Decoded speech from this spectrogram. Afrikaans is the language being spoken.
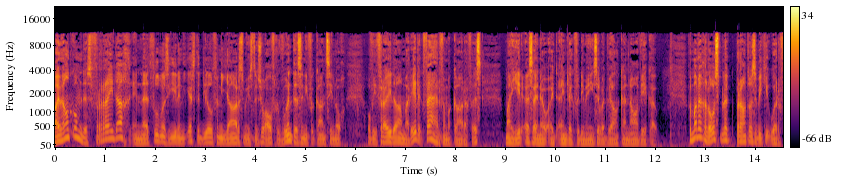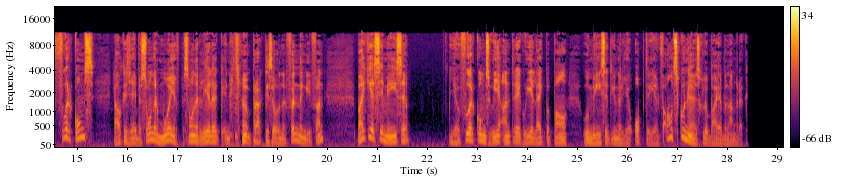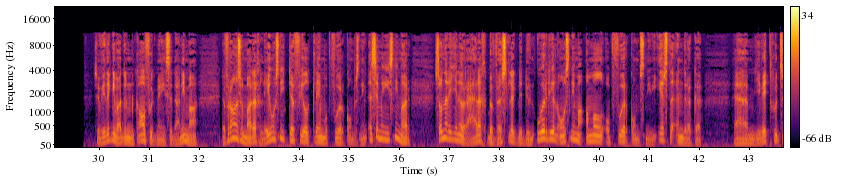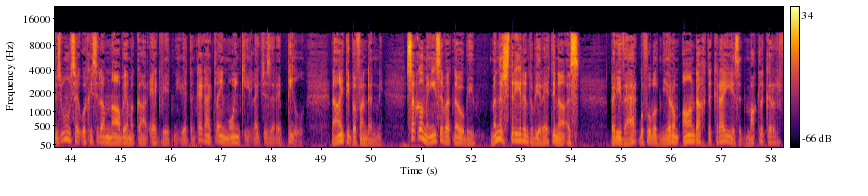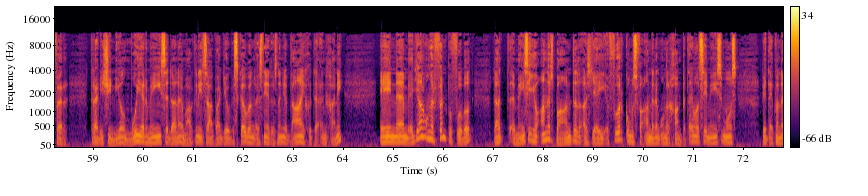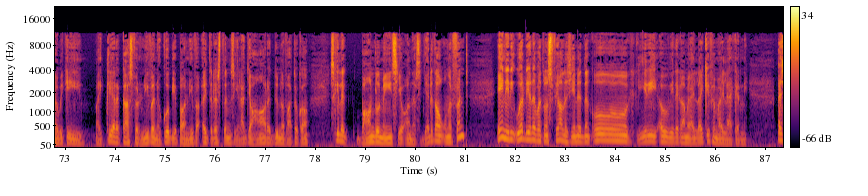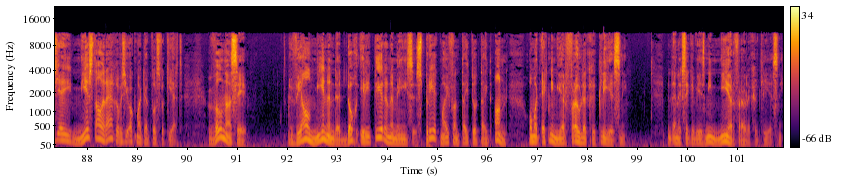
Baie welkom, dis Vrydag en dit voel mos hier in die eerste deel van die jaar is mense nou so half gewoond is in die vakansie nog of die Vrydag maar redelik ver van mekaar af is, maar hier is hy nou uiteindelik vir die mense wat wel kan naweek hou. Vanmiddag losblik praat ons 'n bietjie oor voorkoms. Dalk is jy besonder mooi of besonder lelik en het jy 'n praktiese ondervinding hiervan. Baie keer sê mense jou voorkoms, hoe jy aantrek, hoe jy lyk bepaal hoe mense teenoor jou optree en veral skoene is glo baie belangrik. So weet ek nie wat doen kaalvoet mense dan nie, maar die vraag is vanmiddag lê ons nie te veel klem op voorkoms nie. Is 'n mens nie maar sonder dat jy nou regtig bewustelik dit doen, oordeel ons nie maar almal op voorkoms nie. Die eerste indrukke Ehm um, jy weet goed soos o, sy oogies sit dan naby aan mekaar. Ek weet nie, weet en kyk hy klein mondjie, lyk soos 'n reptiel. Daai tipe van ding nie. Sukkel mense wat nou op die minder strelend op die retina is by die werk byvoorbeeld meer om aandag te kry, is dit makliker vir tradisioneel mooier mense dan nou maak nie saak wat jou beskouing is nie, dit is nou nie op daai goede ingaan nie. En ehm um, het jy al ondervind byvoorbeeld dat uh, mense jou anders behandel as jy 'n voorkomsverandering ondergaan? Partymal sê mense mos, weet ek van nou 'n bietjie my klerekas vernuwe, nou koop jy 'n paar nuwe uitrustings, jy laat jou hare doen of wat ook al. Skielik behandel mense jou anders. Het jy dit al ondervind? En hierdie oordeele wat ons vel as jy net dink, "O, oh, hierdie ou weet ek aan my, hy lyk nie vir my lekker nie." Is jy meestal reg of is jy ook maar dikwels verkeerd? Wilna sê welmenende dog irriterende mense spreek my van tyd tot tyd aan omdat ek nie meer vroulik geklee is nie. Met en ek seker wie is nie meer vroulik geklee is nie.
